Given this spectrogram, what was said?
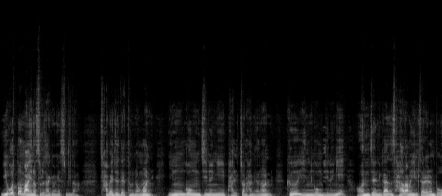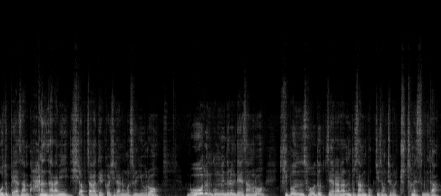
이것도 마이너스로 작용했습니다. 차베즈 대통령은 인공지능이 발전하면은 그 인공지능이 언젠간 사람의 일자리를 모두 빼앗아 많은 사람이 실업자가 될 것이라는 것을 이유로 모든 국민들을 대상으로 기본소득제라는 무상복지 정책을 추천했습니다.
